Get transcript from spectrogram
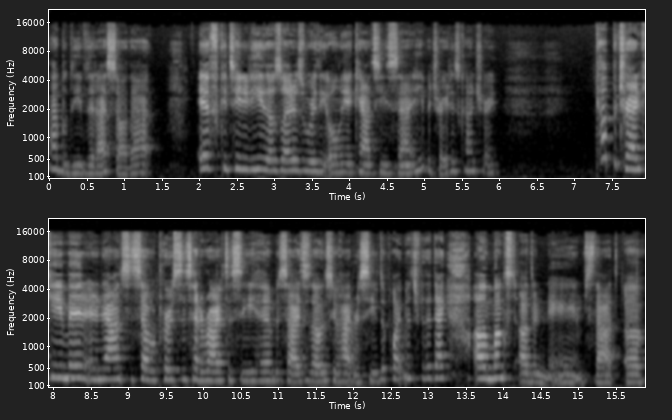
I believe that I saw that. If, continued he, those letters were the only accounts he sent, he betrayed his country. Count came in and announced that several persons had arrived to see him, besides those who had received appointments for the day. Amongst other names, that of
